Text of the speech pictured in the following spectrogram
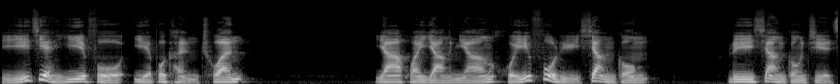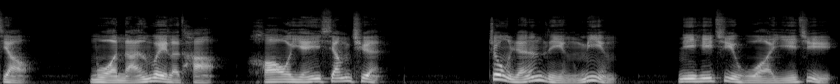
一件衣服也不肯穿。丫鬟养娘回复吕相公，吕相公只叫莫难为了他，好言相劝。众人领命，你一句我一句。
